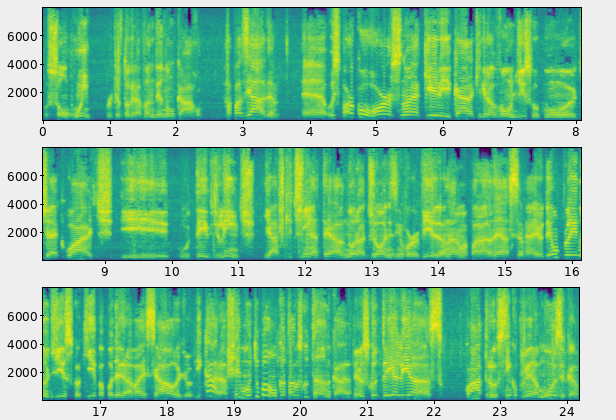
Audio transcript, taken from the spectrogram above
o som ruim, porque eu tô gravando dentro de um carro. Rapaziada, é, o Sparkle Horse não é aquele cara que gravou um disco com o Jack White e o David Lynch? E acho que tinha até a Nora Jones envolvida, não era uma parada dessa? É, eu dei um play no disco aqui para poder gravar esse áudio e, cara, achei muito bom o que eu tava escutando, cara. Eu escutei ali as quatro, cinco primeira música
